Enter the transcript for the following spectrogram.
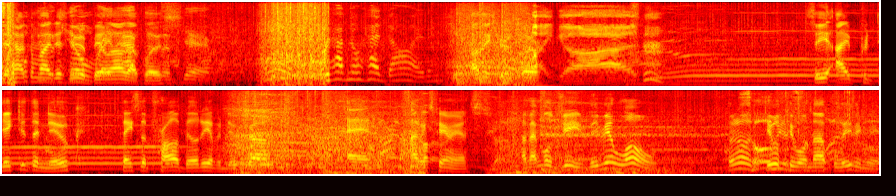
Then how come I just need to bail rate out of that after place? This game. You have no head died. I think serious Oh player. my god. See, I predicted the nuke thanks to the probability of a nuke drop, and I'm experienced. I'm MLG, leave me alone. I don't know how to deal with people not believing me.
